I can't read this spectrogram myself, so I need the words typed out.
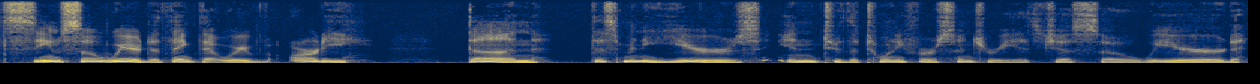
It seems so weird to think that we've already done this many years into the 21st century. It's just so weird.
